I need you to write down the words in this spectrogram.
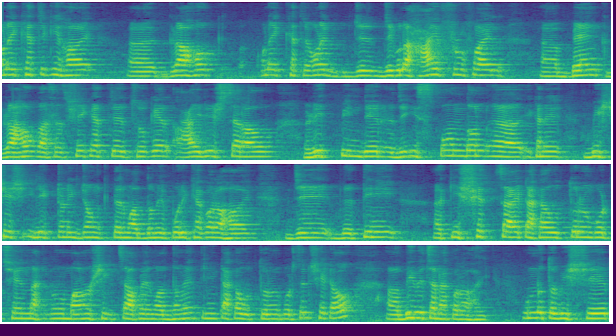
অনেক ক্ষেত্রে কি হয় গ্রাহক অনেক ক্ষেত্রে অনেক যেগুলো হাই প্রোফাইল ব্যাংক গ্রাহক আছে সেই ক্ষেত্রে চোখের আইরিশ ছাড়াও হৃৎপিণ্ডের যে স্পন্দন এখানে বিশেষ ইলেকট্রনিক যন্ত্রের মাধ্যমে পরীক্ষা করা হয় যে তিনি কি স্বেচ্ছায় টাকা উত্তোলন করছেন নাকি কোনো মানসিক চাপের মাধ্যমে তিনি টাকা উত্তোলন করছেন সেটাও বিবেচনা করা হয়। উন্নত বিশ্বে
